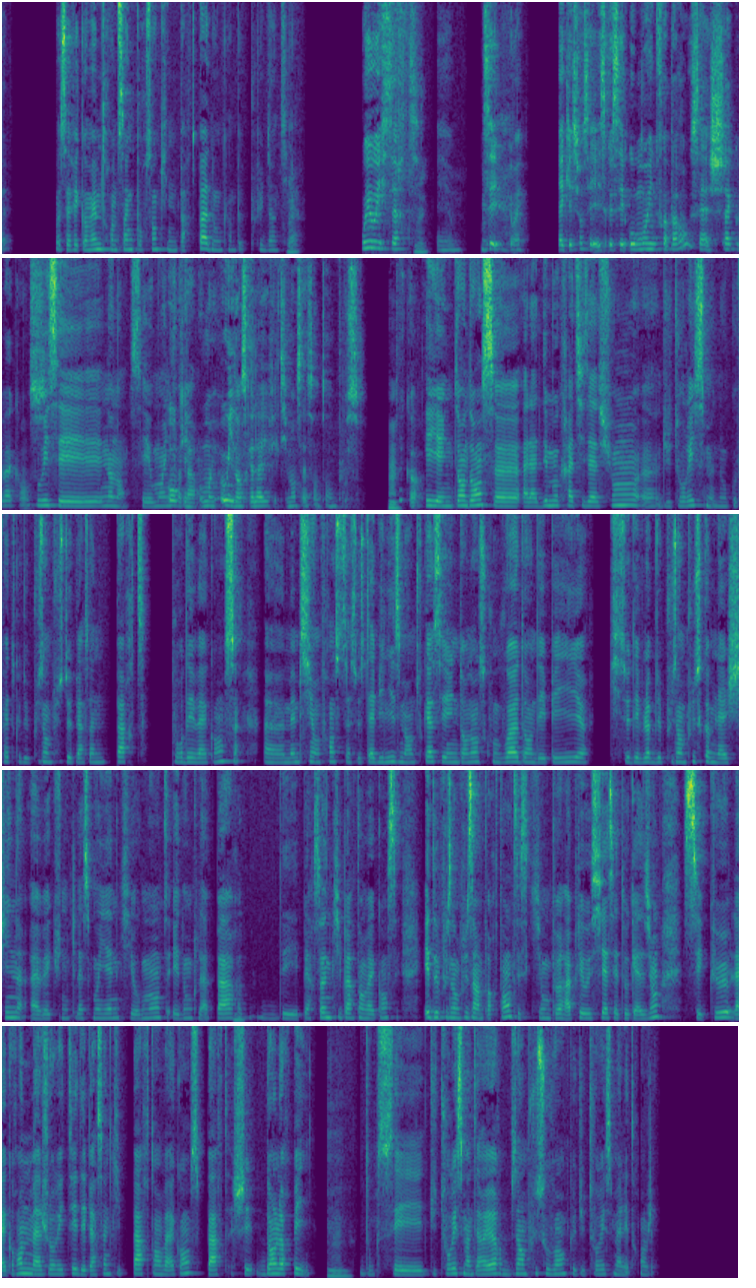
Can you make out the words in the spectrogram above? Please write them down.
Ouais, Ça fait quand même 35% qui ne partent pas, donc un peu plus d'un tiers. Ouais. Oui, oui, certes. Et, euh, c'est, ouais. La question, c'est est-ce que c'est au moins une fois par an ou c'est à chaque vacances? Oui, c'est... Non, non, c'est au moins une fois par an. au moins... Oui, dans ce cas-là, effectivement, ça s'entend en plus. Mm. D'accord. Et il y a une tendance euh, à la démocratisation euh, du tourisme, donc au fait que de plus en plus de personnes partent pour des vacances, euh, même si en France ça se stabilise, mais en tout cas c'est une tendance qu'on voit dans des pays euh, qui se développent de plus en plus comme la Chine, avec une classe moyenne qui augmente, et donc la part Mm. des personnes qui partent en vacances est de plus en plus importante. Et ce qu'on peut rappeler aussi à cette occasion, c'est que la grande majorité des personnes qui partent en vacances partent chez, dans leur pays. Mm. Donc c'est du tourisme intérieur bien plus souvent que du tourisme à l'étranger.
